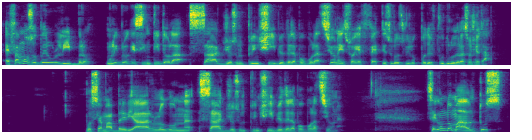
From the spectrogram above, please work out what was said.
è famoso per un libro, un libro che si intitola Saggio sul principio della popolazione e i suoi effetti sullo sviluppo del futuro della società. Possiamo abbreviarlo con Saggio sul principio della popolazione. Secondo Malthus,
